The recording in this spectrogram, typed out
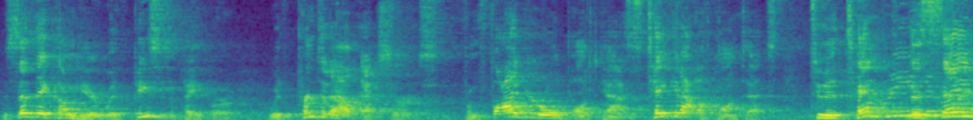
Instead, they come here with pieces of paper with printed out excerpts from five-year-old podcasts taken out of context to attempt the same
